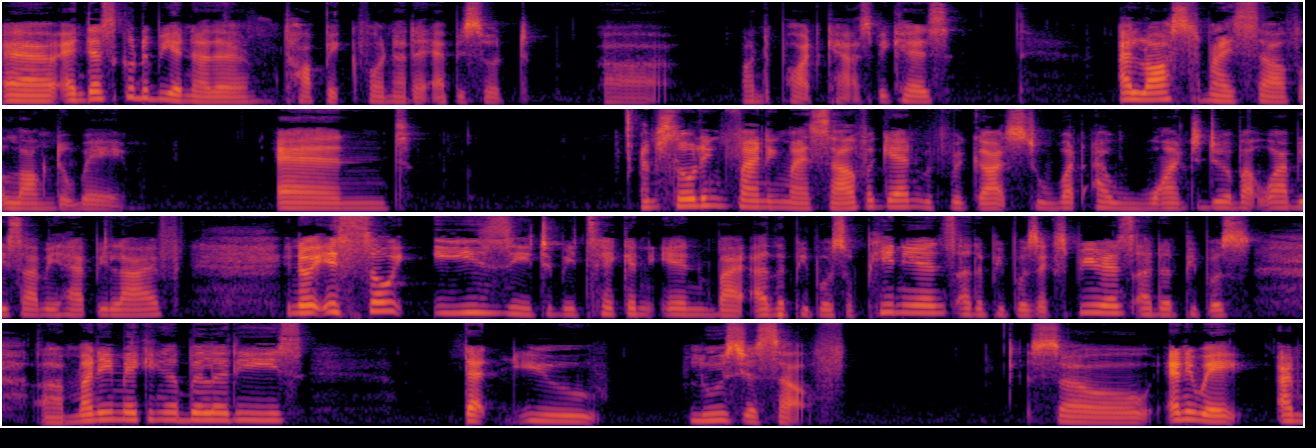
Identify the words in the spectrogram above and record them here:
Uh, and that's going to be another topic for another episode uh, on the podcast because I lost myself along the way. And I'm slowly finding myself again with regards to what I want to do about Wabi Sabi Happy Life. You know, it's so easy to be taken in by other people's opinions, other people's experience, other people's uh, money making abilities that you lose yourself. So anyway, I'm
